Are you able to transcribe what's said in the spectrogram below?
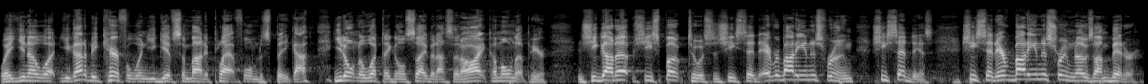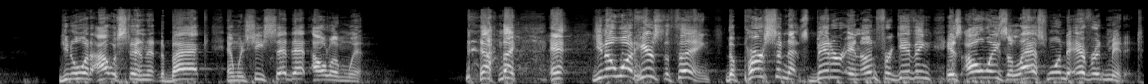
Well, you know what? You got to be careful when you give somebody a platform to speak. I, you don't know what they're going to say, but I said, All right, come on up here. And she got up, she spoke to us, and she said, Everybody in this room, she said this. She said, Everybody in this room knows I'm bitter. You know what? I was standing at the back, and when she said that, all of them went. and, you know what? Here's the thing the person that's bitter and unforgiving is always the last one to ever admit it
